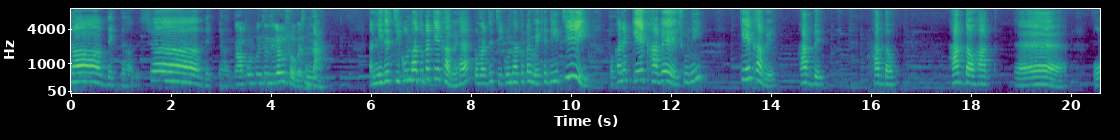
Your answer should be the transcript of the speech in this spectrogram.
সব দেখতে হবে সব দেখতে হবে। কাপড় পেতে দিলেও শোবে না। আর নিজের চিকুন ভাতুটা কে খাবে হ্যাঁ? তোমার যে চিকুন ভাতুটা মেখে দিয়েছি ওখানে কে খাবে শুনি? কে খাবে? হাত দে। হাত দাও। হাত দাও হাত। হ্যাঁ। ও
